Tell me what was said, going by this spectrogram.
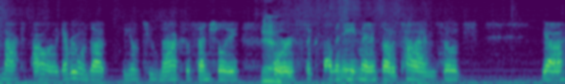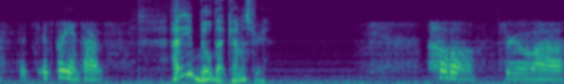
max power. Like everyone's at VO2 max essentially. Yeah. for six, seven, eight minutes at a time. So it's yeah, it's it's pretty intense. How do you build that chemistry? Oh, through uh,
